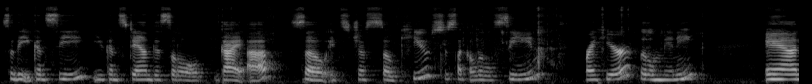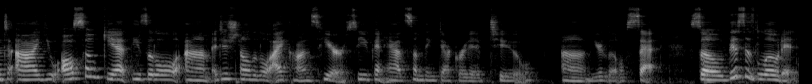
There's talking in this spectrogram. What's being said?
so that you can see, you can stand this little guy up. So it's just so cute, it's just like a little scene right here, little mini. And uh, you also get these little um, additional little icons here. So you can add something decorative to um, your little set. So this is loaded.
